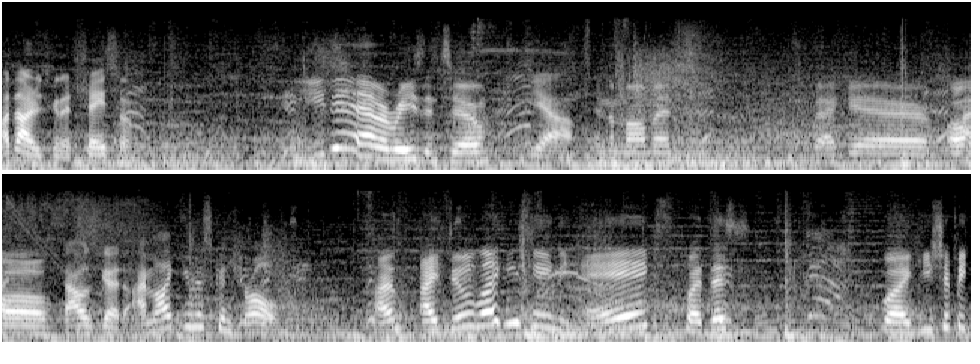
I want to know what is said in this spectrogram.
I thought he was gonna chase him. He didn't have a reason to Yeah. in the moment. Back here. Uh oh. That was good. I'm liking his control. I, I do like he's getting the eggs, but this, like, he should be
